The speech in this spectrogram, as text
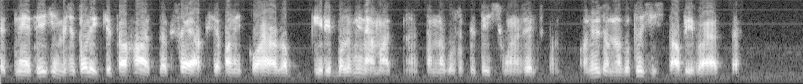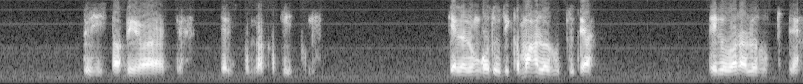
et need esimesed olidki, et ahah, et läks sõjaks ja panid kohe aga piiri poole minema, et see on nagu sihuke teistsugune seltskond. aga nüüd on nagu tõsiste abivajajate, tõsiste abivajajate seltskond hakkab liikuma. kellel on kodud ikka maha lõhutud ja elu ära lõhutud ja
